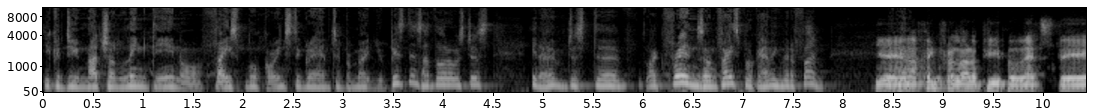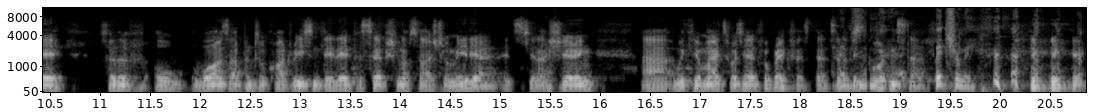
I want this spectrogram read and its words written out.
you could do much on LinkedIn or Facebook or Instagram to promote your business. I thought it was just, you know, just uh, like friends on Facebook having a bit of fun. Yeah, and I think for a lot of people, that's their sort of, or was up until quite recently, their perception of social media. It's, you know, sharing uh, with your mates what you had for breakfast. That sort of important stuff. Literally.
